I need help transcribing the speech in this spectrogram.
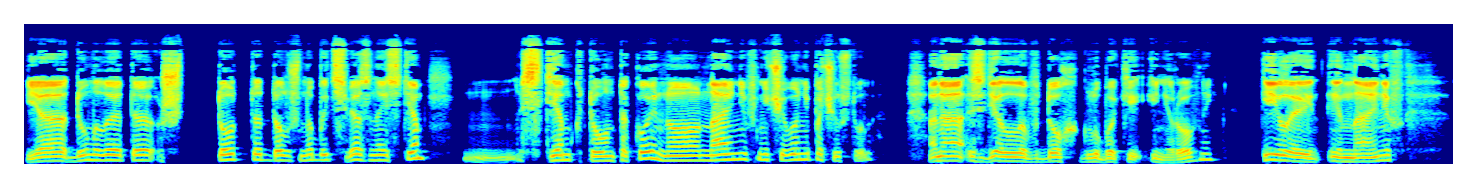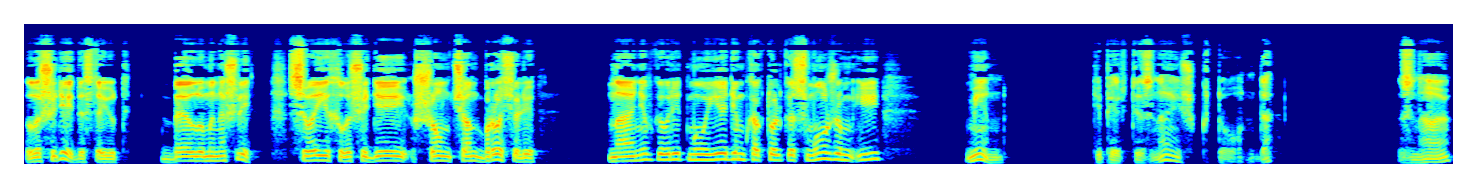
Я думала, это что-то должно быть связанное с тем, с тем, кто он такой, но Найнев ничего не почувствовала. Она сделала вдох глубокий и неровный. Илэйн и Найнев лошадей достают. Беллу мы нашли. Своих лошадей Шончан бросили. Найнев говорит, мы уедем, как только сможем, и... Мин, теперь ты знаешь, кто он, да? Знаю.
